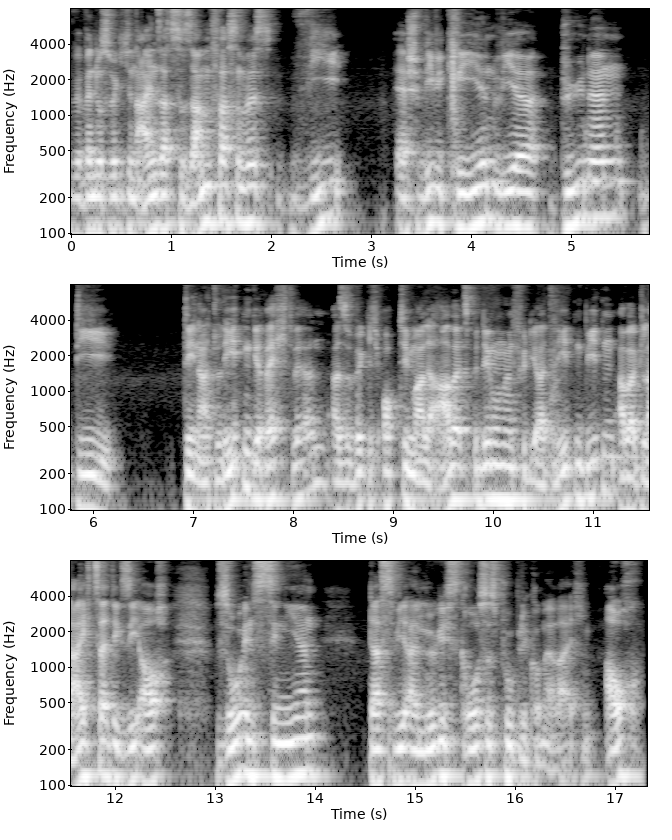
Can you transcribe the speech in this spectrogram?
wenn du es wirklich in einen Satz zusammenfassen willst, wie wie kreieren wir Bühnen, die den Athleten gerecht werden, also wirklich optimale Arbeitsbedingungen für die Athleten bieten, aber gleichzeitig sie auch so inszenieren, dass wir ein möglichst großes Publikum erreichen. Auch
